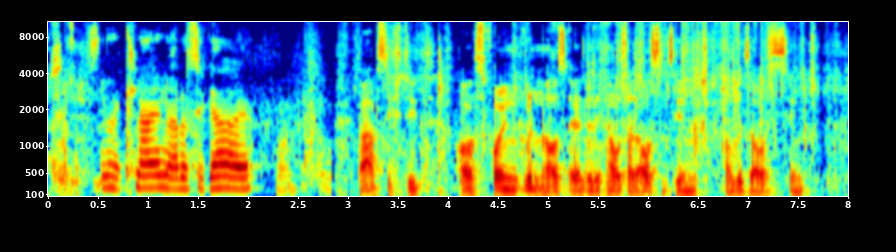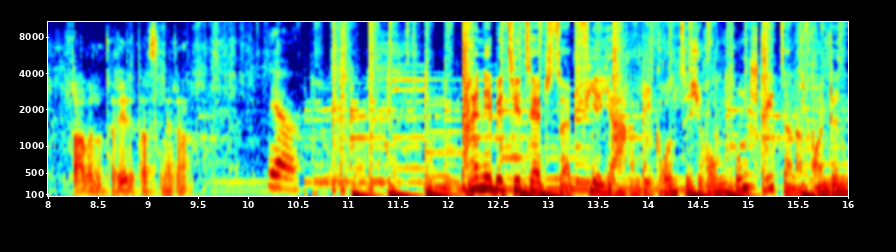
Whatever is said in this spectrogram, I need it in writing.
Das ist eine kleine, aber ist egal. Beabsichtigt, aus folgenden Gründen aus elterlichen Haushalt auszuziehen. Warum willst du ausziehen? Farbe und Tavete passen nicht, ja? Ja. René bezieht selbst seit vier Jahren die Grundsicherung und steht seiner Freundin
